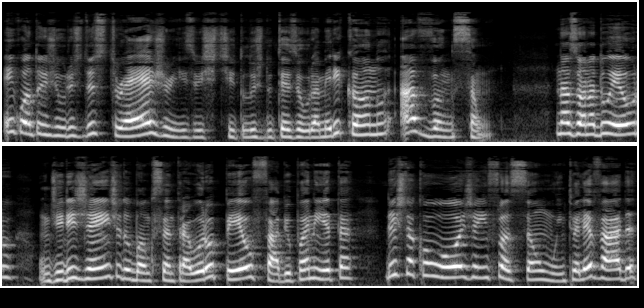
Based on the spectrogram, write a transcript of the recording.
enquanto os juros dos Treasuries, os títulos do Tesouro Americano, avançam. Na zona do euro, um dirigente do Banco Central Europeu, Fábio Panetta, destacou hoje a inflação muito elevada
